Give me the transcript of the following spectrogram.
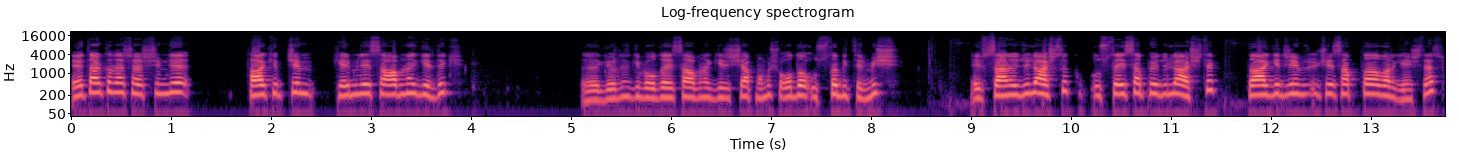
Evet arkadaşlar şimdi takipçim Kerim'in hesabına girdik. Ee, gördüğünüz gibi o da hesabına giriş yapmamış. O da usta bitirmiş. Efsane ödülü açtık. Usta hesap ödülü açtık. Daha gireceğimiz 3 hesap daha var gençler.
